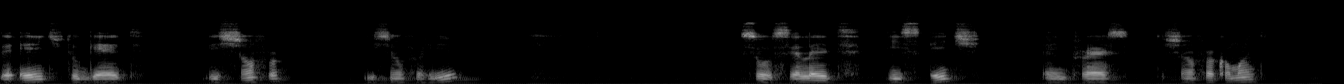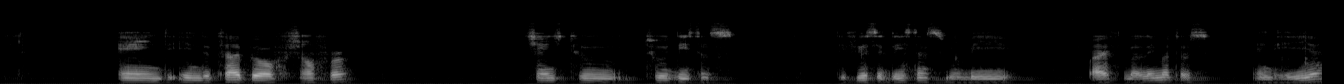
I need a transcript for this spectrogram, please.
the edge to get this chamfer this chamfer here. So select this edge and press the chamfer command. And in the type of chamfer change to true distance. The first distance will be 5 millimeters and here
